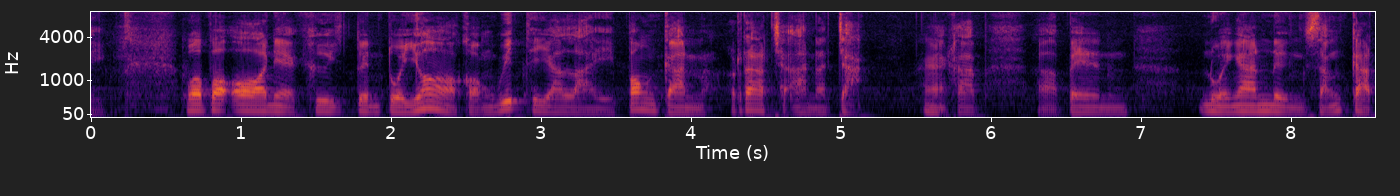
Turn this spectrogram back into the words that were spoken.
ย วปอเนี่ยคือเป็นตัวย่อของวิทยาลัยป้องกันราชอาณาจักรนะครับเป็นหน่วยงานหนึ่งสังกัด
